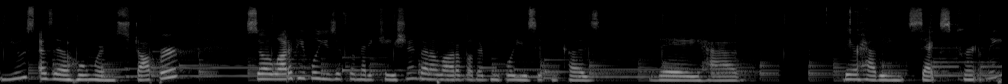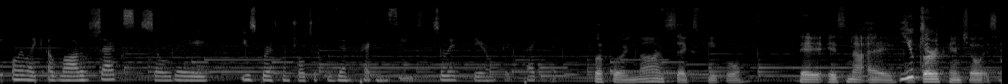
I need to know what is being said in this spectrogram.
used as a hormone stopper. So a lot of people use it for medication, but a lot of other people use it because they have they're having sex currently or like a lot of sex, so they use birth control to prevent pregnancies so that they don't get pregnant. But for non-sex people, they, it's not a You can- birth control; it's a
